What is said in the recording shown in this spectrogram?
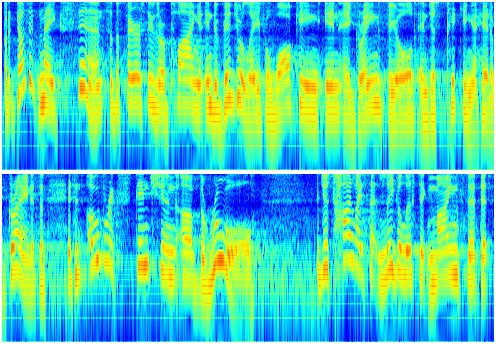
But it doesn't make sense that the Pharisees are applying it individually for walking in a grain field and just picking a head of grain. It's an, it's an overextension of the rule. It just highlights that legalistic mindset that,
